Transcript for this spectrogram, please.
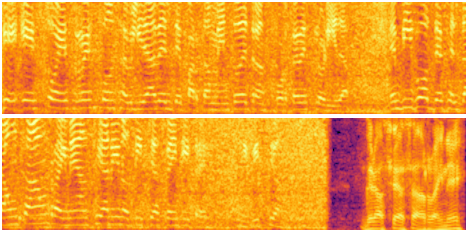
que esto es responsabilidad del Departamento de Transporte de Florida. En vivo desde el Downtown, Rainé Anciani, Noticias 23, Univisión. Gracias a Rainé.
